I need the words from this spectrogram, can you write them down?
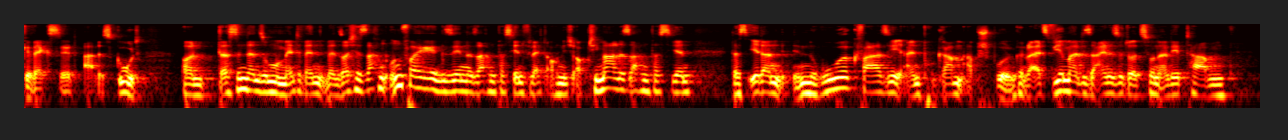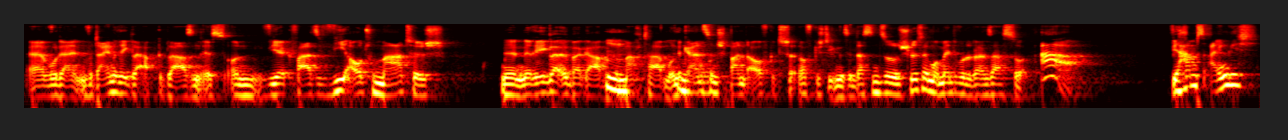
gewechselt, alles gut. Und das sind dann so Momente, wenn, wenn solche Sachen, unvorhergesehene Sachen passieren, vielleicht auch nicht optimale Sachen passieren, dass ihr dann in Ruhe quasi ein Programm abspulen könnt. Weil als wir mal diese eine Situation erlebt haben, äh, wo, dein, wo dein Regler abgeblasen ist und wir quasi wie automatisch eine, eine Reglerübergabe gemacht haben und genau. ganz entspannt aufgestiegen sind. Das sind so Schlüsselmomente, wo du dann sagst so, ah, wir haben es eigentlich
